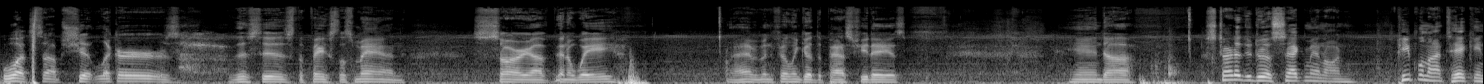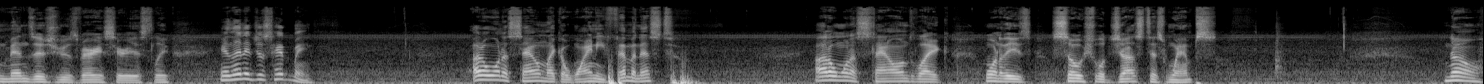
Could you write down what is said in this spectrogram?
What's up, shit lickers? This is the Faceless Man. Sorry I've been away. I haven't been feeling good the past few days. And uh started to do a segment on people not taking men's issues very seriously. And then it just hit me. I don't want to sound like a whiny feminist. I don't want to sound like one of these social justice wimps. No,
